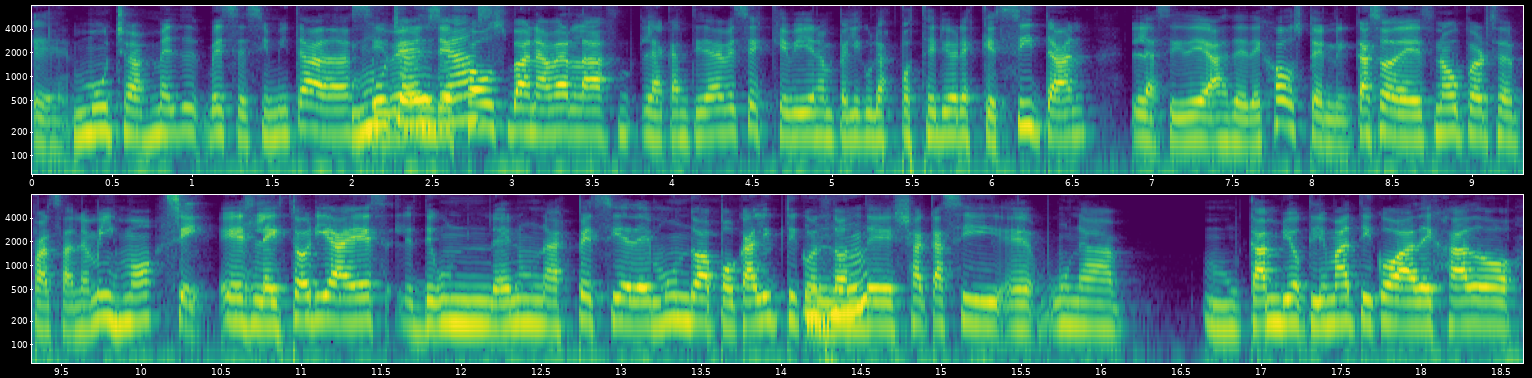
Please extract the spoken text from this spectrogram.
Eh, muchas veces imitadas. Muchas si ven The Host van a ver la, cantidad de veces que vieron películas posteriores que citan las ideas de The Host. En el caso de Snowpiercer pasa lo mismo. Sí. Es, la historia es de un, en una especie de mundo apocalíptico en donde ya casi eh, una, un cambio climático ha dejado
